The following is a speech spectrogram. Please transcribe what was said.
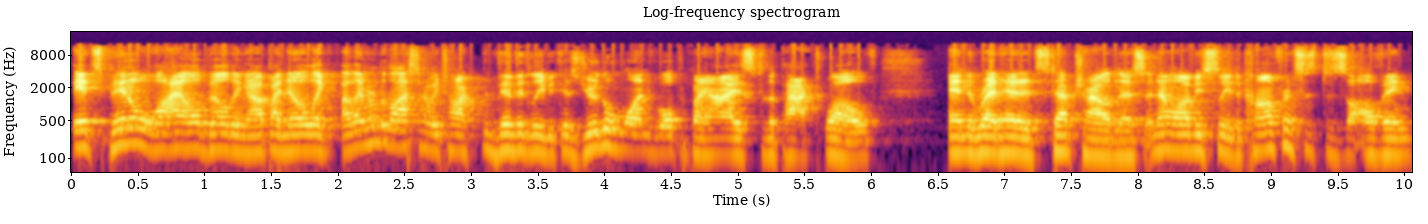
it's been a while building up. I know, like, I remember the last time we talked vividly because you're the one who opened my eyes to the Pac 12 and the redheaded stepchildness. And now, obviously, the conference is dissolving.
